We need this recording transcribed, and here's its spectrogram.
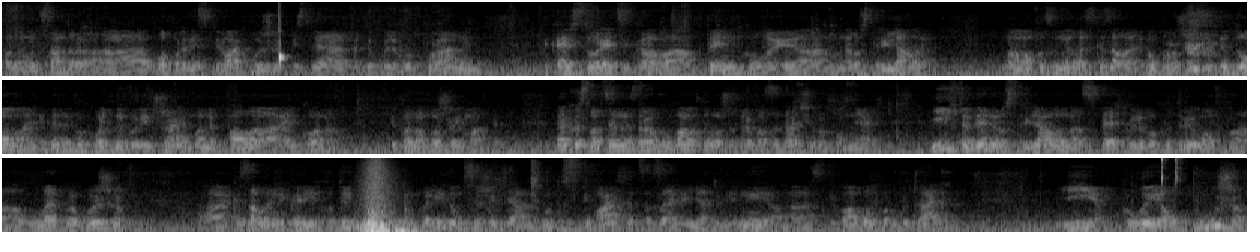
Пане Олександр, оперний співак вижив після п'яти кульових поранень. Така історія цікава. В день, коли мене розстріляли, мама подзвонила і сказала, я тебе прошу сиди вдома, ніде не виходь, не виїжджай. У мене впала ікона, ікона Божої Мати. Ну, якось на це не зреагував, тому що треба задачі виконувати. І в той день розстріляли нас, п'ять кульових отримав, ледве вижив. Казали лікарі ходити, буду інвалідом все життя, не буду співати. Це взагалі я до війни співав в Італії. І коли я одужав,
